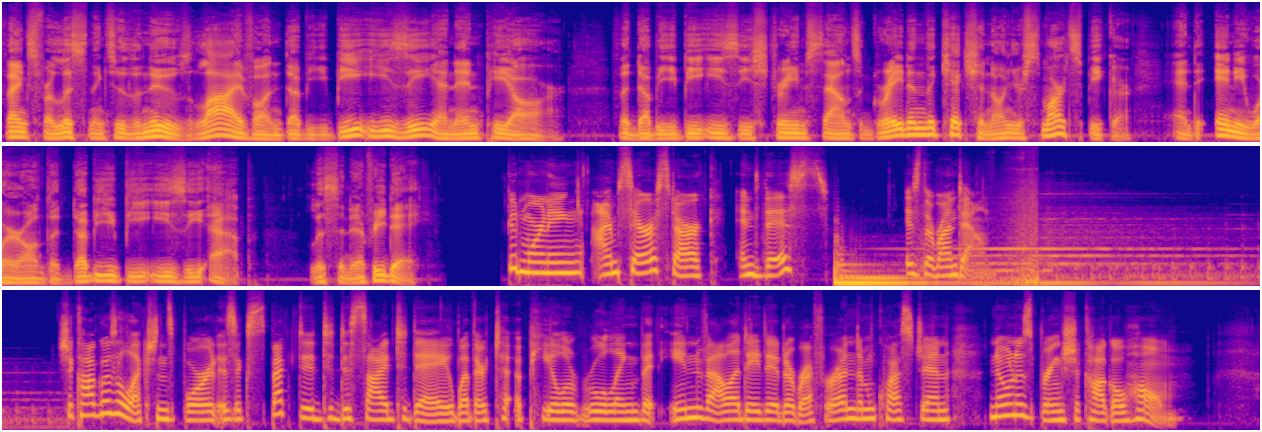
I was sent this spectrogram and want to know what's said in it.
Thanks for listening to the news live on WBEZ and NPR. The WBEZ stream sounds great in the kitchen on your smart speaker and anywhere on the WBEZ app. Listen every day. Good morning. I'm Sarah Stark, and this is The Rundown. Chicago's Elections Board is expected to decide today whether to appeal a ruling that invalidated a referendum question known as Bring Chicago Home.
